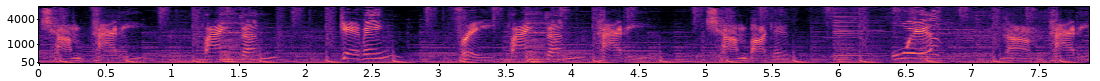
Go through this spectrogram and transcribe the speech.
chum patty, plankton, giving, free. Plankton, patty, chum bucket, with, um, patty.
